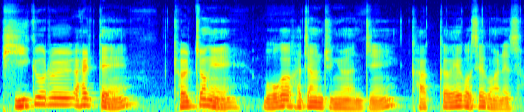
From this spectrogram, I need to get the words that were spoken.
비교를 할 때 결정해 뭐가 가장 중요한지 각각의 것에 관해서.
